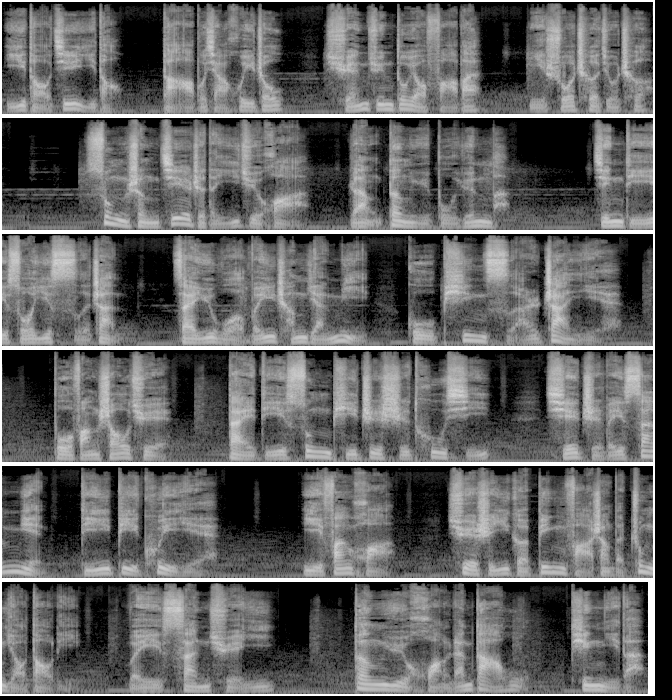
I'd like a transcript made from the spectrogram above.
一道接一道，打不下徽州。全军都要法办，你说撤就撤。宋胜接着的一句话让邓玉不晕了：“金敌所以死战，在于我围城严密，故拼死而战也。不妨稍却，待敌松皮之时突袭，且只为三面，敌必溃也。”一番话却是一个兵法上的重要道理，为三缺一。邓禹恍然大悟：“听你的。”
